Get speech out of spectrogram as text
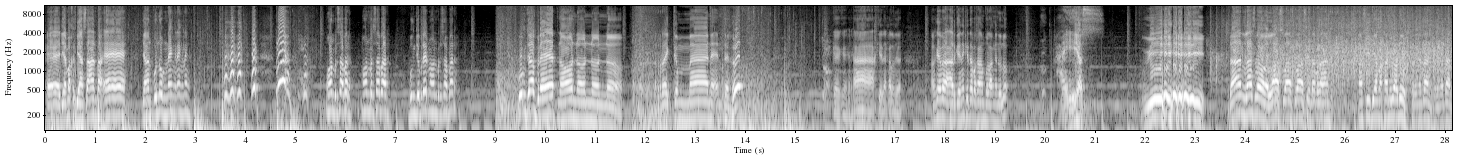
Eh, dia mah kebiasaan, Pak. Eh, eh, jangan punung, Neng, Neng, Neng. mohon bersabar, mohon bersabar. Bung Jebret, mohon bersabar. Bung Jebret, no, no, no, no. Rek ke mana ente? Hup. Oke, oke. Ah, akhirnya kalau Oke, Pak, harganya kita bakalan pulangin dulu. Hayos. Wih. Dan last loh, last, last, last kita bakalan kasih dia makan dulu. Aduh, keringetan, keringetan.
